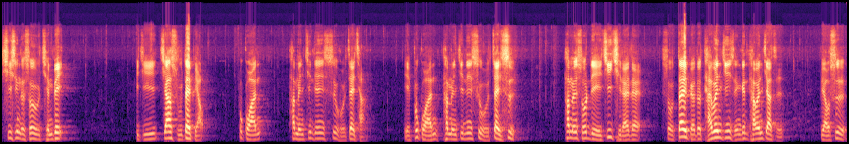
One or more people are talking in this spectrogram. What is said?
牺牲的所有前辈以及家属代表，不管他们今天是否在场，也不管他们今天是否在世，他们所累积起来的、所代表的台湾精神跟台湾价值，表示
